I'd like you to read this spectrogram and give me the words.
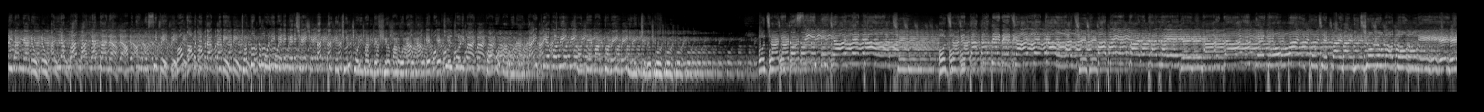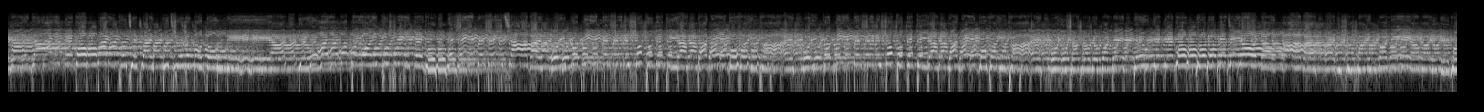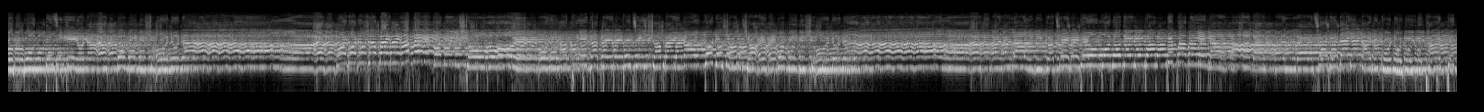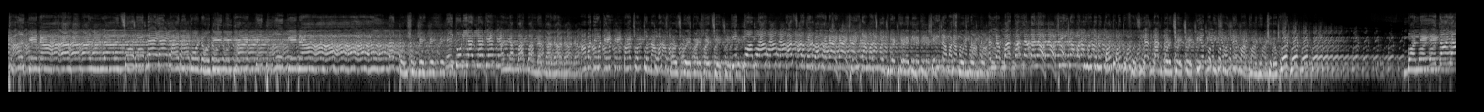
করি না কেন? আল্লাহ পাক আল্লাহ তাআলা আমাদের নসিবে এবং আমাদের তাকদিরে যতটুকু লিখে রেখেছে, তার থেকে চুল পরিমাণ বেশিও পাবো না এবং চুল পরিমাণ কমও পাবো না। তাই প্রিয় কবি, ছন্দের মাধ্যমে লিখছিল ও যারা নসিবে জানা আছে, ও এই দুনিয়ার মধ্যে আল্লাহ পাক, আল্লাহ তাআলা আমাদেরকে পাঁচ ওয়াক্ত নামাজ ফরজ করে পাঠিয়েছে। কিন্তু আমরা পাঁচ কামের বাহানায় সেই নামাজকে জুড়ে ঠেলে দিই, সেই নামাজ পড়ি না। আল্লাহ পাক, আল্লাহ তাআলা সেই নামাজের ভিতরে কতটুকু ফজিলত দান করেছে, প্রিয় কবি সন্তের মাধ্যমে লিখছে দেখুন। বলে, দয়া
